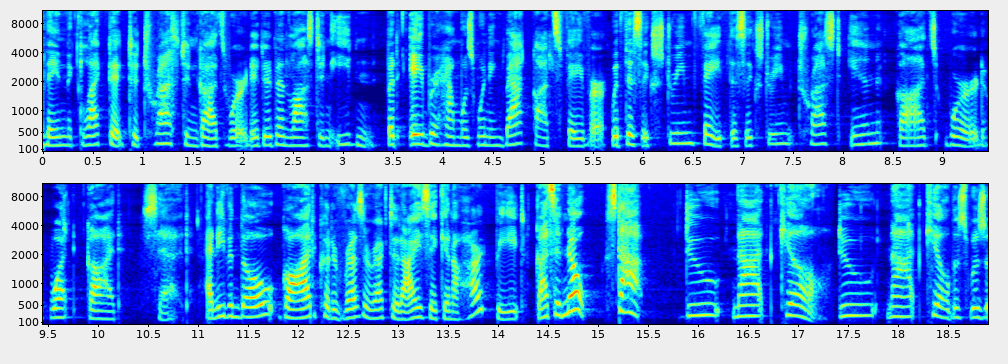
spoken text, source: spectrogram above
they neglected to trust in God's word. It had been lost in Eden. But Abraham was winning back God's favor with this extreme faith, this extreme trust in God's word, what God said. And even though God could have resurrected Isaac in a heartbeat, God said, No, stop. Do not kill. Do not kill. This was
